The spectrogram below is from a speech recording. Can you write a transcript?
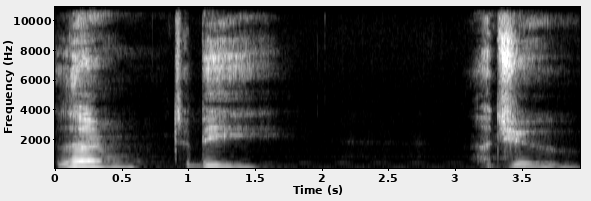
Learn to be a Jew.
